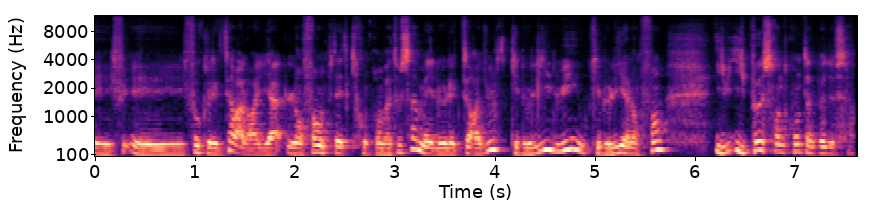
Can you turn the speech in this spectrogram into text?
et, il faut que le lecteur, alors il y a l'enfant peut-être qui comprend pas tout ça, mais le lecteur adulte qui le lit lui ou qui le lit à l'enfant, il, peut se rendre compte un peu de ça.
